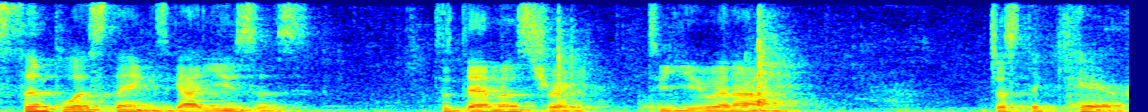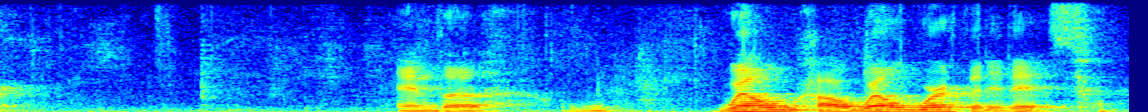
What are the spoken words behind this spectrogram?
simplest things God uses to demonstrate to you and I just the care and the well, how well worth it it is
